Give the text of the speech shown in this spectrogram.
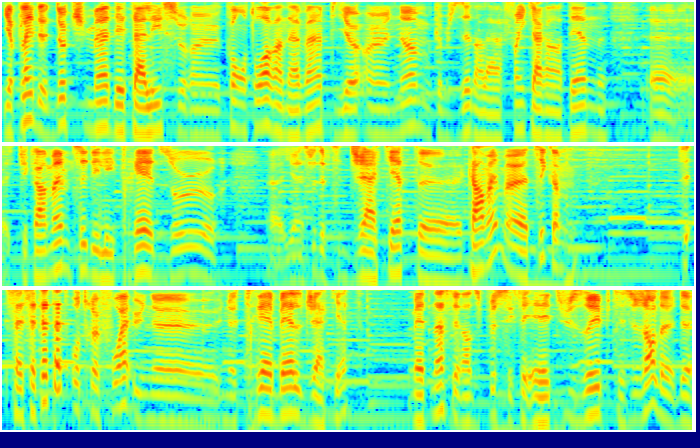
Il y a plein de documents d'étalés sur un comptoir en avant, puis il y a un homme, comme je disais, dans la fin quarantaine, euh, qui a quand même, tu sais, des les traits durs. Il y a une espèce de petite jaquette, quand même, tu sais, comme... C'était peut-être autrefois une, une très belle jaquette. Maintenant, c'est rendu plus, elle est usée, puis c'est ce genre de-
